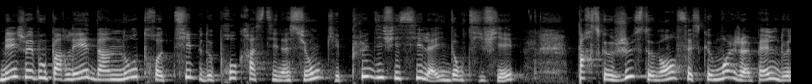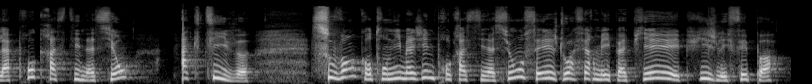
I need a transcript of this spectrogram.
mais je vais vous parler d'un autre type de procrastination qui est plus difficile à identifier parce que justement c'est ce que moi j'appelle de la procrastination active. Souvent, quand on imagine procrastination, c'est je dois faire mes papiers et puis je les fais pas.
